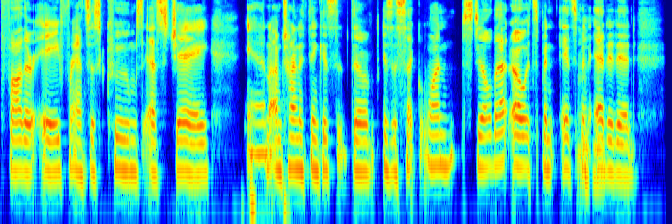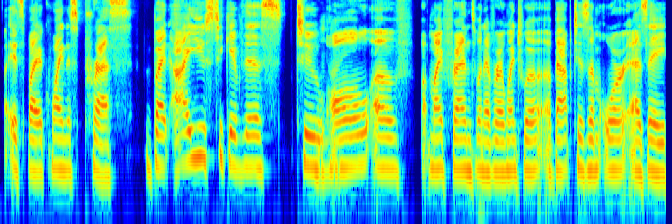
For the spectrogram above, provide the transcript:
Father A. Francis Coomes, S.J. And I'm trying to think is the is the second one still that? Oh, it's been it's been mm-hmm. edited. It's by Aquinas Press. But I used to give this to mm-hmm. all of my friends whenever I went to a, a baptism or as a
